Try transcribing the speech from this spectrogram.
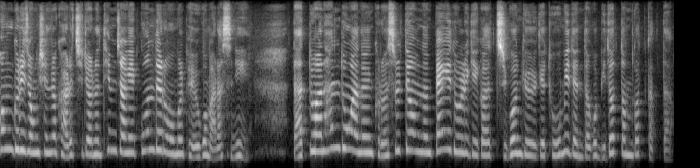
헝그리 정신을 가르치려는 팀장의 꼰대로움을 배우고 말았으니 나 또한 한동안은 그런 쓸데없는 뺑이 돌리기가 직원 교육에 도움이 된다고 믿었던 것 같다.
